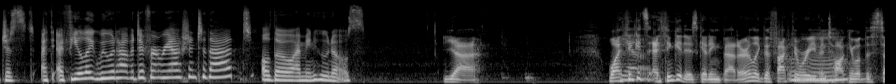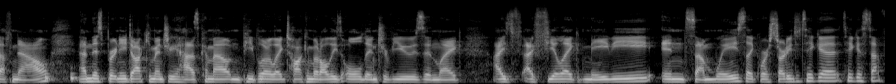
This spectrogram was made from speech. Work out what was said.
Just, I, I feel like we would have a different reaction to that. Although, I mean, who knows? Yeah. Well, I think Yeah. Mm-hmm. it's I think it is getting better. Like the fact that we're even talking about this stuff now, and this Britney documentary has come out, and people are like talking about all these old interviews, and like I I feel like maybe in some ways like we're starting to take a take a step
